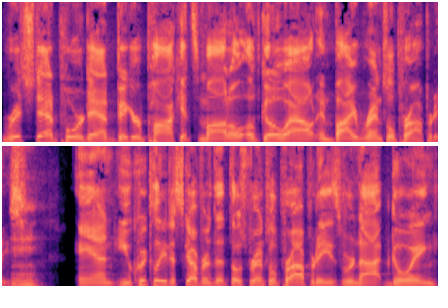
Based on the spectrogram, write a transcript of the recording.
rich dad, poor dad, bigger pockets model of go out and buy rental properties. Mm-hmm. And you quickly discovered that those rental properties were not going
